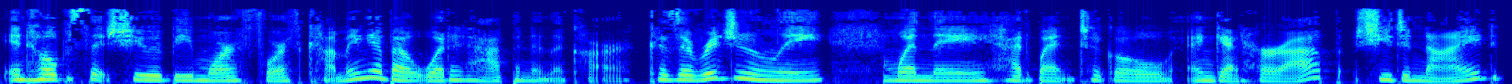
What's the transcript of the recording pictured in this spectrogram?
in hopes that she would be more forthcoming about what had happened in the car. Because originally, when they had went to go and get her up, she denied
